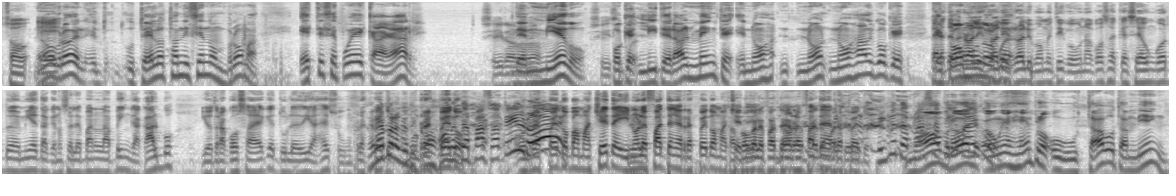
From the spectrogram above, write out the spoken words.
So, No, eh, brother, eh, ustedes lo están diciendo en broma. Este se puede cagar Sí, no, de no, no. miedo. Sí, sí, porque literalmente eh, no, no, no es algo que, que Espérate, todo el Rolly, mundo Rolly, puede- Rolly, un momentico. Una cosa es que sea un gordo de mierda que no se le para la pinga calvo y otra cosa es que tú le digas eso, un respeto. pero ¿qué un respeto, te pasa a ti, un bro? respeto para Machete y no le falten el respeto a Machete. Tampoco le falten no el le falten el respeto a respeto. ¿Qué te pasa No, ti, Michael? un ejemplo. O Gustavo también.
